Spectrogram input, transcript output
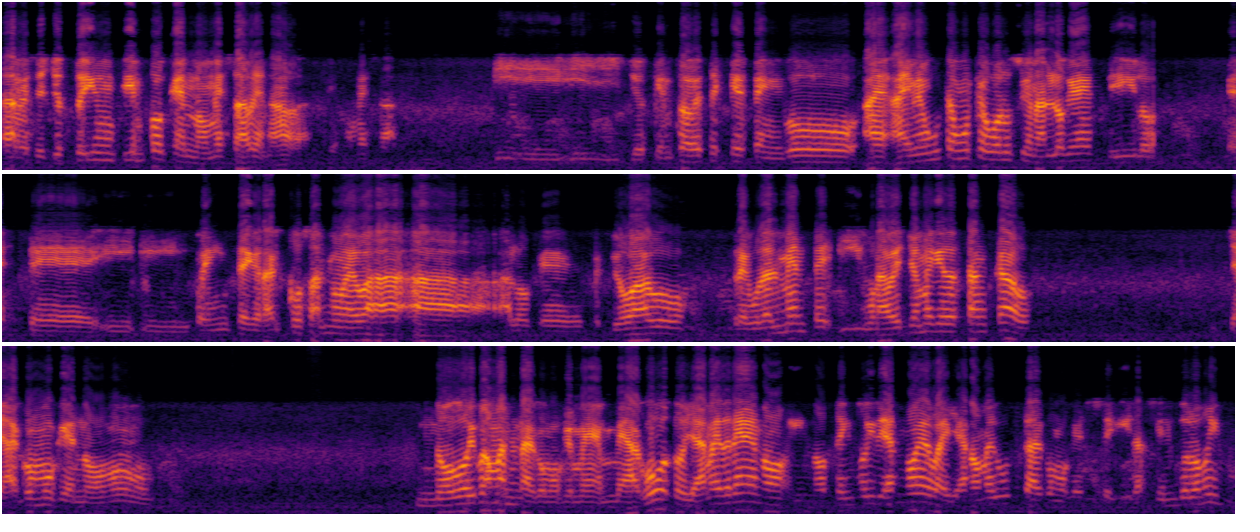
a veces yo estoy en un tiempo que no me sabe nada, que no me sabe. Y, yo siento a veces que tengo, a, mí me gusta mucho evolucionar lo que es estilo, este y, y pues integrar cosas nuevas a, a, lo que yo hago regularmente y una vez yo me quedo estancado, ya como que no no doy para más nada, como que me, me agoto, ya me dreno y no tengo ideas nuevas y ya no me gusta como que seguir haciendo lo mismo.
